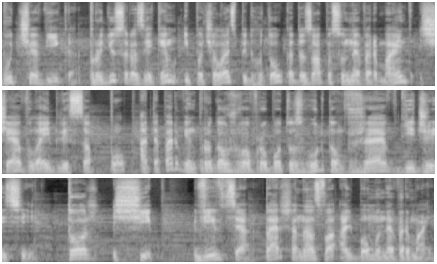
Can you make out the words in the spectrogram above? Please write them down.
Бутча Віга, продюсера, з яким і почалась підготовка до запису Nevermind ще в лейблі Pop. А тепер він продовжував роботу з гуртом вже в DJC. Тож Щіп. Вівця перша назва альбому Nevermind.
